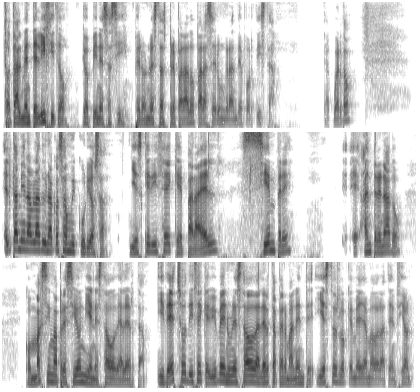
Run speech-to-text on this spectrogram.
totalmente lícito que opines así, pero no estás preparado para ser un gran deportista. ¿De acuerdo? Él también habla de una cosa muy curiosa, y es que dice que para él siempre eh, ha entrenado con máxima presión y en estado de alerta. Y de hecho dice que vive en un estado de alerta permanente. Y esto es lo que me ha llamado la atención,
